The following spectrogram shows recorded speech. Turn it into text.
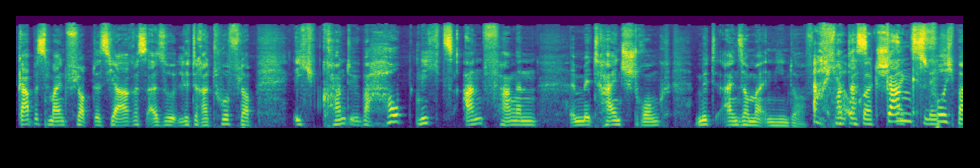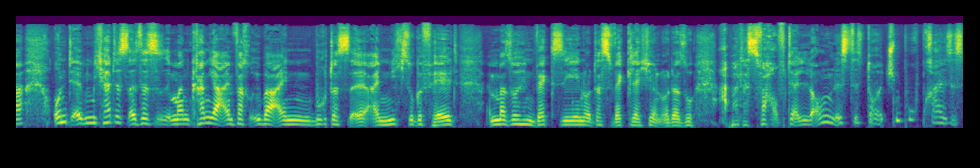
gab es meinen Flop des Jahres, also Literaturflop. Ich konnte überhaupt nichts anfangen mit Heinz Strunk, mit Ein Sommer in Niendorf. Ach ich ja, fand oh das Gott, ganz furchtbar. Und äh, mich hat es, also das, man kann ja einfach über ein Buch, das äh, einem nicht so gefällt, immer so hinwegsehen und das weglächeln oder so. Aber das war auf der Longlist des Deutschen Buchpreises.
